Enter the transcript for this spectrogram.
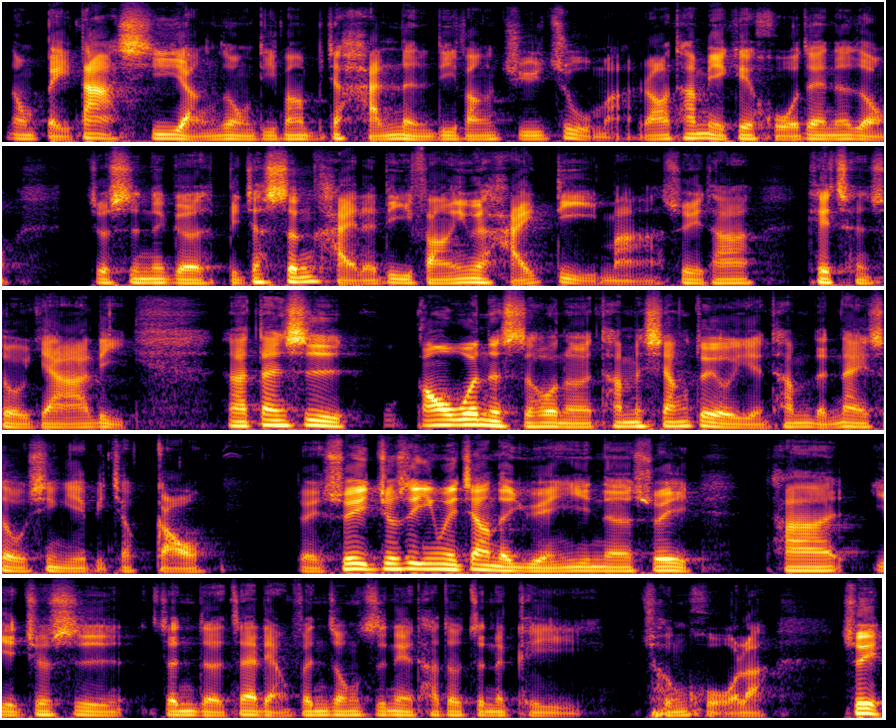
那种北大西洋这种地方比较寒冷的地方居住嘛，然后他们也可以活在那种就是那个比较深海的地方，因为海底嘛，所以它可以承受压力。那但是高温的时候呢，它们相对而言，它们的耐受性也比较高。对，所以就是因为这样的原因呢，所以它也就是真的在两分钟之内，它都真的可以存活了。所以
